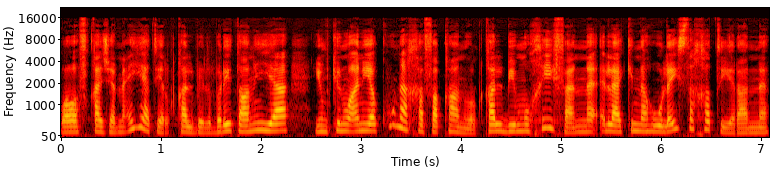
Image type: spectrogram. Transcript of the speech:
ووفق جمعية القلب البريطانية يمكن أن يكون خفقان القلب مخيفا لكنه ليس خطيرا.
